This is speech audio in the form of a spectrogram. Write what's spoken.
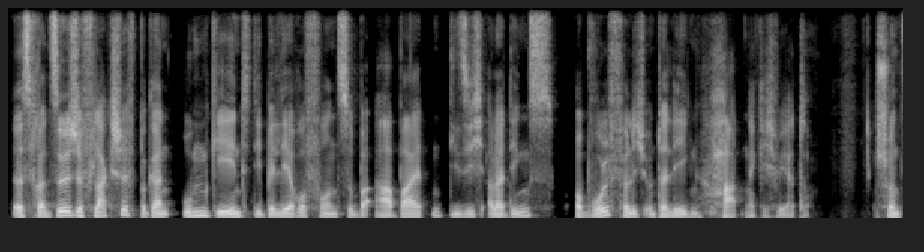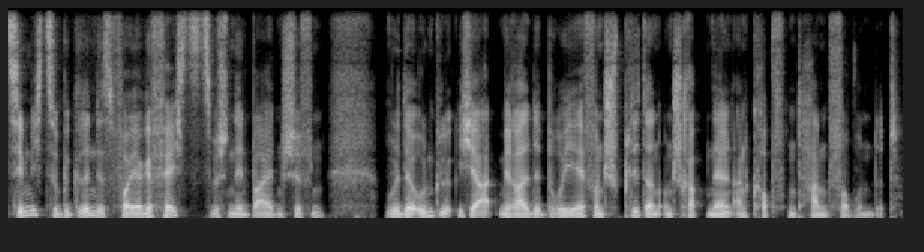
Das französische Flaggschiff begann umgehend die Bellerophon zu bearbeiten, die sich allerdings, obwohl völlig unterlegen, hartnäckig wehrte. Schon ziemlich zu Beginn des Feuergefechts zwischen den beiden Schiffen wurde der unglückliche Admiral de Bruyère von Splittern und Schrapnellen an Kopf und Hand verwundet.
